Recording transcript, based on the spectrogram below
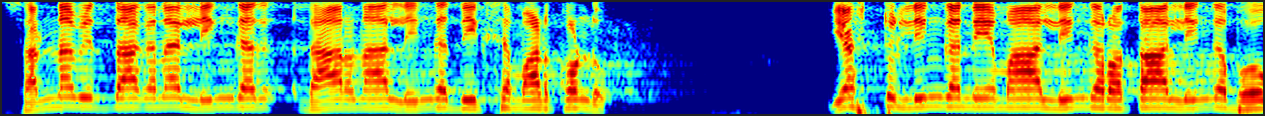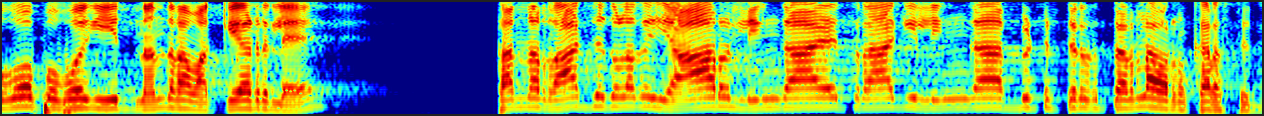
ಸಣ್ಣವಿದ್ದಾಗನ ಲಿಂಗ ಧಾರಣ, ಲಿಂಗ ದೀಕ್ಷೆ ಮಾಡಿಕೊಂಡು, ಎಷ್ಟು ಲಿಂಗ ನೇಮ, ಲಿಂಗ ವ್ರತ ಲಿಂಗ ಭೋಗೋಪಭೋಗಿ ಇದ್ನಂದ್ರ ಅವ ಕೇಳ್ರಿಲೆ ತನ್ನ ರಾಜ್ಯದೊಳಗೆ ಯಾರು ಲಿಂಗಾಯತರಾಗಿ ಲಿಂಗ ಬಿಟ್ಟು ತಿರುಗ್ತಾರಲ್ಲ ಅವ್ರನ್ನ ಕರೆಸ್ತಿದ್ದ.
